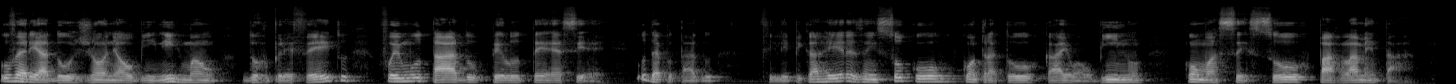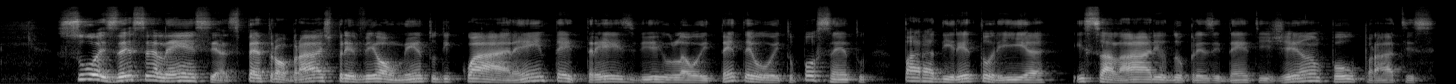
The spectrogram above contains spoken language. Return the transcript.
O vereador Jônio Albino, irmão do prefeito, foi multado pelo TSE. O deputado Felipe Carreiras, em socorro, contratou Caio Albino como assessor parlamentar. Suas Excelências, Petrobras prevê aumento de 43,88% para a diretoria e salário do presidente Jean Paul Prates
